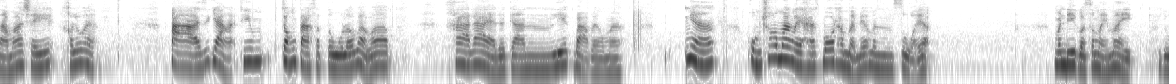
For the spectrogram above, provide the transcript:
สามารถใช้เขาเรียกว่าตาสักอย่างอะที่จ้องตาศัตรูแล้วแบบว่า ฆ่าได้โดยการเรียกบาปอะไรออกมา เนี่ย ผมชอบมากเลยฮัสโบทำแบบเนี้ยมันสวยอะมันดีกว่าสมัยใหม่อีก ดู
